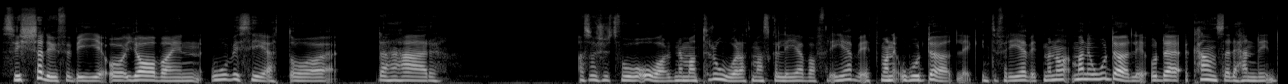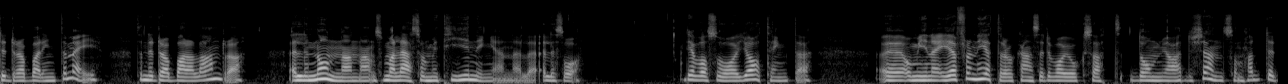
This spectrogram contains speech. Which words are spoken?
svischade ju förbi och jag var i en ovisshet och den här alltså 22 år, när man tror att man ska leva för evigt. Man är odödlig, inte för evigt, men man är odödlig och det, cancer, det, händer, det drabbar inte mig, utan det drabbar alla andra eller någon annan som man läser om i tidningen eller, eller så. Det var så jag tänkte. Eh, och mina erfarenheter av cancer, det var ju också att de jag hade känt som hade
